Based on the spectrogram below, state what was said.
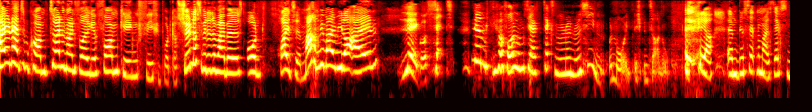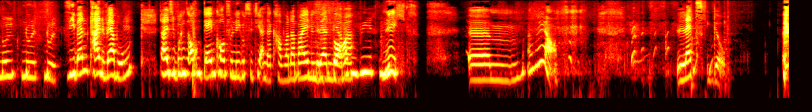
Hi und herzlich willkommen zu einer neuen Folge vom King Fifi Podcast. Schön, dass du wieder dabei bist. Und heute machen wir mal wieder ein Lego Set. Nämlich die Verfolgungsjagd 6007. Und moin, ich bin Zano. ja, ähm, das Set Nummer ist 60007. Keine Werbung. Da ist übrigens auch ein Gamecode für Lego City Undercover dabei. Den werden wir aber wir jetzt nicht. Ähm, also ja. Let's go.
